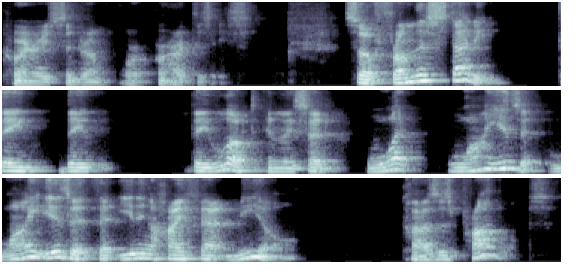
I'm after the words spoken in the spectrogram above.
coronary syndrome or, or heart disease. So from this study, they they they looked and they said, what why is it? Why is it that eating a high fat meal causes problems?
